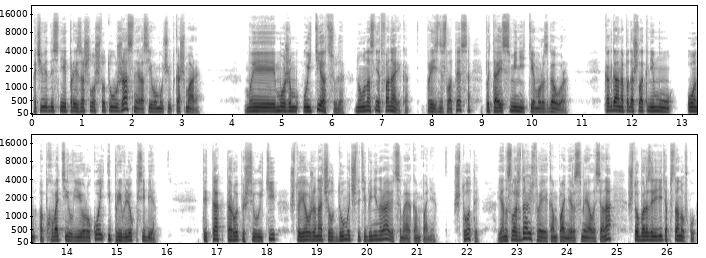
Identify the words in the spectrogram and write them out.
Очевидно, с ней произошло что-то ужасное, раз его мучают кошмары. «Мы можем уйти отсюда, но у нас нет фонарика», — произнесла Тесса, пытаясь сменить тему разговора. Когда она подошла к нему, он обхватил ее рукой и привлек к себе. Ты так торопишься уйти, что я уже начал думать, что тебе не нравится моя компания. Что ты? Я наслаждаюсь твоей компанией, рассмеялась она, чтобы разрядить обстановку.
